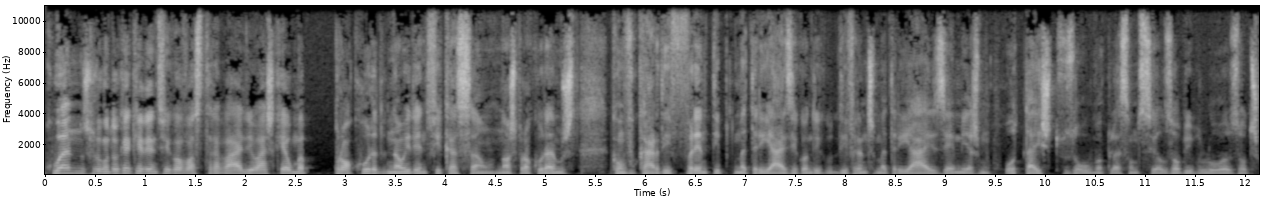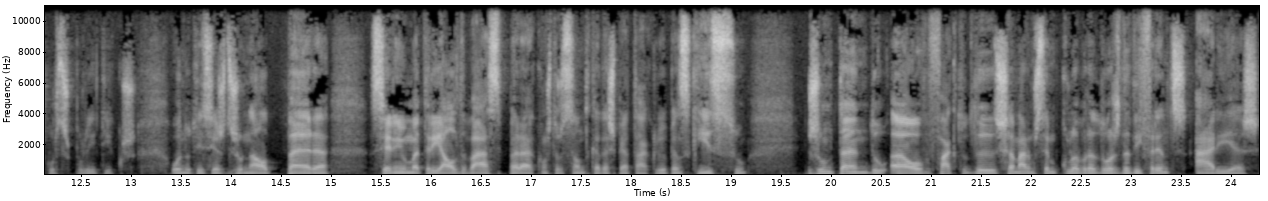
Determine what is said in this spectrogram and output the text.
Quando nos perguntou o que é que identifica o vosso trabalho, eu acho que é uma procura de não identificação. Nós procuramos convocar diferente tipo de materiais, e quando digo diferentes materiais, é mesmo ou textos, ou uma coleção de selos, ou bibelôs, ou discursos políticos, ou notícias de jornal, para serem o material de base para a construção de cada espetáculo. Eu penso que isso juntando ao facto de chamarmos sempre colaboradores de diferentes áreas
